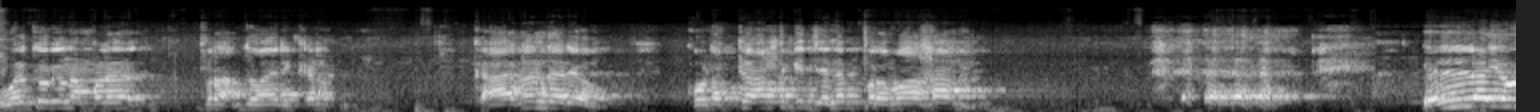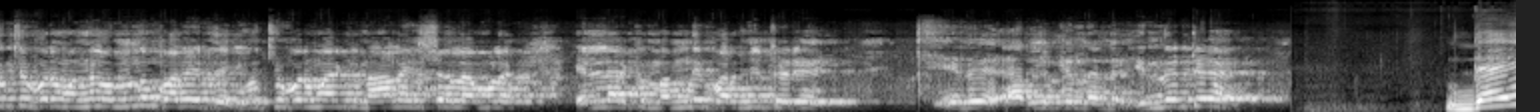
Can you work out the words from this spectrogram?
ഇവർക്കൊക്കെ നമ്മൾ ദ്വാരിക്കണം. കാരണം എന്താ അറിയോ? കൊടക്കാട്ടേക്ക് ജനപ്രവാഹമാണ്. എല്ലാ യൂട്യൂബറും അങ്ങനെ ഒന്നും പറയരുത്. യൂട്യൂബർമാർക്ക് നാളെ ഇഷ്ടമല്ല നമ്മൾ എല്ലാവർക്കും നന്ദി പറഞ്ഞിട്ടൊരു ഇത് അറിയിക്കുന്നുണ്ട്. എന്നിട്ട് ദയ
